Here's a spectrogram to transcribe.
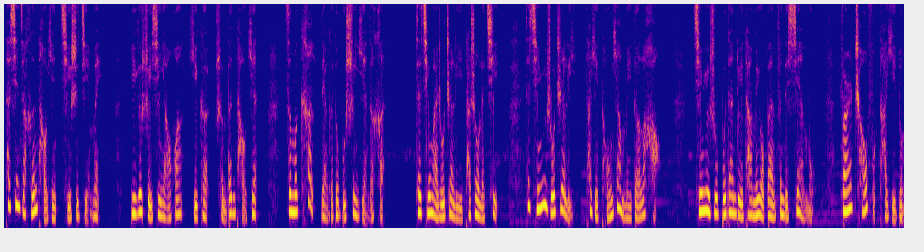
他现在很讨厌齐氏姐妹，一个水性杨花，一个蠢笨讨厌，怎么看两个都不顺眼的很。在秦婉如这里，他受了气；在秦玉茹这里，他也同样没得了好。秦玉茹不但对他没有半分的羡慕，反而嘲讽他一顿。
